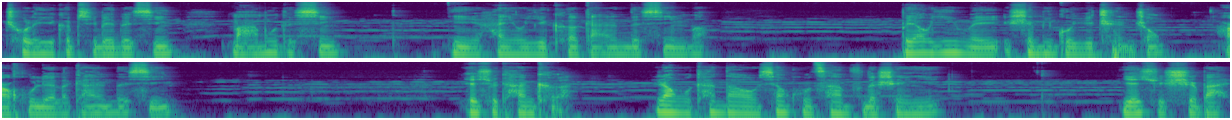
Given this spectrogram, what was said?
除了一颗疲惫的心、麻木的心，你还有一颗感恩的心吗？不要因为生命过于沉重而忽略了感恩的心。也许坎坷，让我看到相互搀扶的身影；也许失败，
